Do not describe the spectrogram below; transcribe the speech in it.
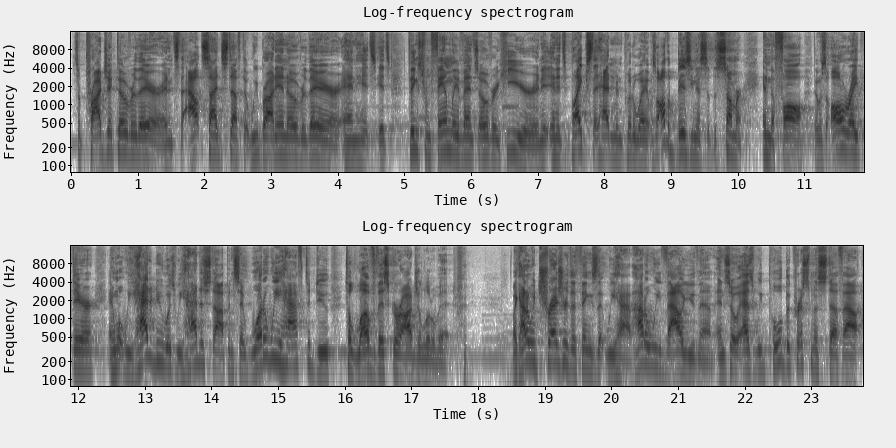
It's a project over there, and it's the outside stuff that we brought in over there, and it's, it's things from family events over here, and, it, and it's bikes that hadn't been put away. It was all the busyness of the summer and the fall that was all right there. And what we had to do was we had to stop and say, what do we have to do to love this garage a little bit? Like, how do we treasure the things that we have? How do we value them? And so, as we pulled the Christmas stuff out,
